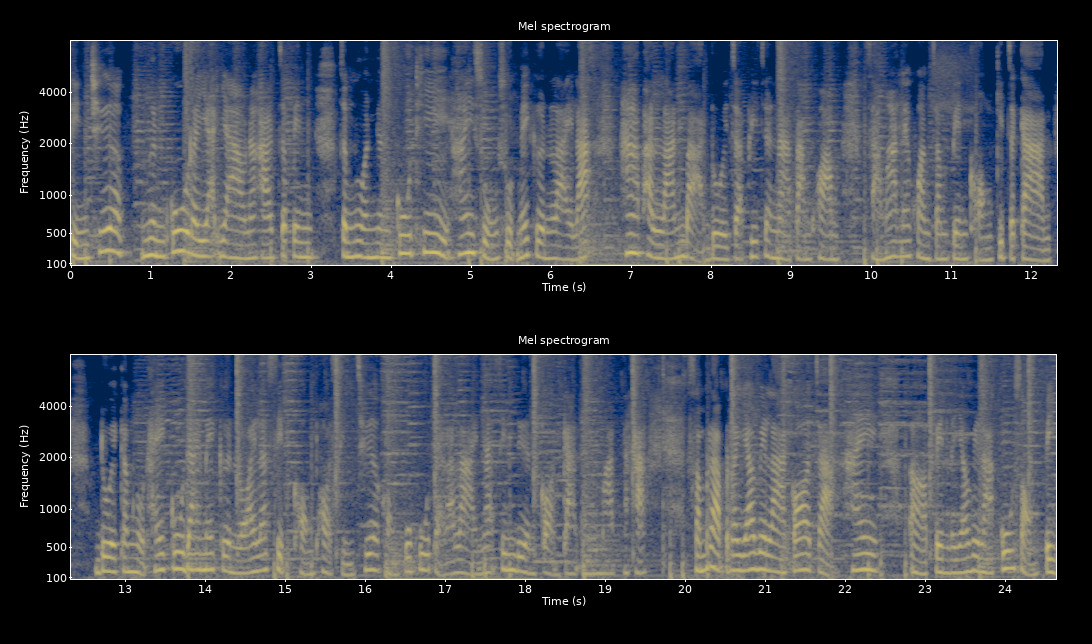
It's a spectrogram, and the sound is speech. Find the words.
สินเชื่อเงินกู้ระยะยาวนะคะ จะเป็นจำนวนเงินกู้ที่ให้สูงสุดไม่เกินรายละ 5,000 ล้านบาท โดยจะพิจารณาตามความสามารถและความจำเป็นของกิจการ โดยกำหนดให้กู้ได้ไม่เกินร้อยละ 10 ของพอร์ตสินเชื่อของผู้กู้แต่ละรายณสิ้นเดือนก่อนการอนุมัตินะคะสำหรับระยะเวลาก็จะให้เอ่อเป็นระยะเวลากู้ 2 ปี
